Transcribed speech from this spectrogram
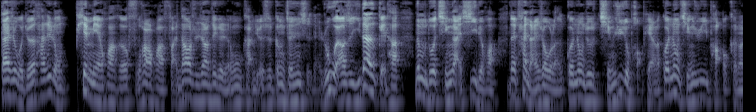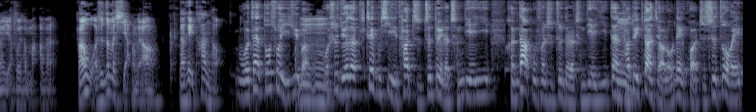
但是我觉得他这种片面化和符号化，反倒是让这个人物感觉是更真实的。如果要是一旦给他那么多情感戏的话，那太难受了，观众就情绪就跑偏了，观众情绪一跑，可能也会很麻烦。反正我是这么想的啊，咱可以探讨。我再多说一句吧，嗯嗯我是觉得这部戏里他只针对了陈蝶衣，很大部分是针对了陈蝶衣，但他对段小楼那块儿只是作为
